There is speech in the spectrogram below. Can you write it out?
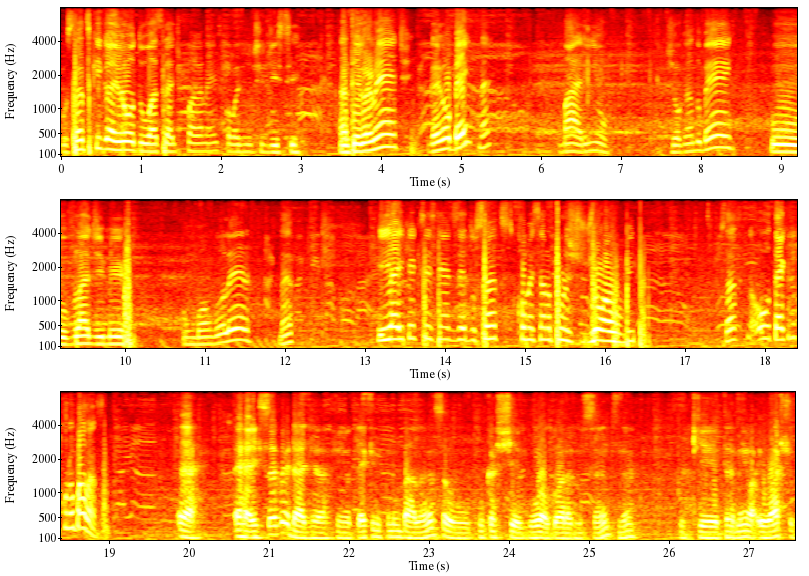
O Santos que ganhou do Atlético Paranaense, como a gente disse anteriormente, ganhou bem, né? Marinho jogando bem, o Vladimir um bom goleiro, né? E aí, o que, que, vocês têm a dizer do Santos? Começando por João Vitor. O, o técnico não balança. É, é, isso é verdade, Rafinha. O técnico não balança, o Cuca chegou agora no Santos, né? Porque também ó, eu acho.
